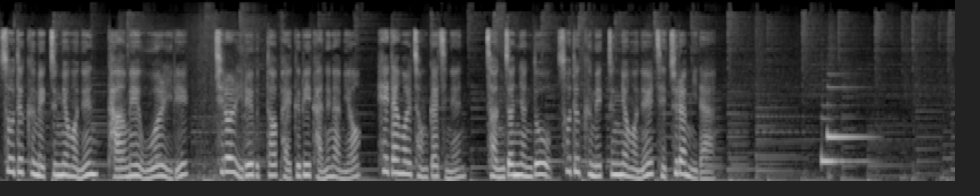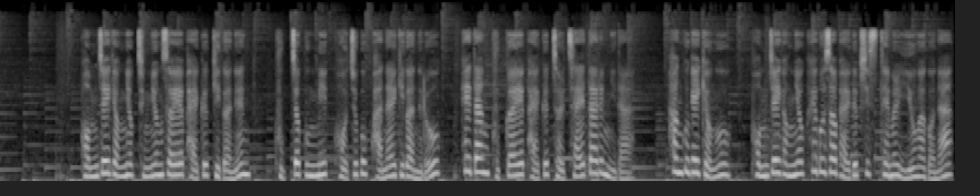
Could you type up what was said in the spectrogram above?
소득 금액 증명원은 다음해 5월 1일, 7월 1일부터 발급이 가능하며 해당 월 전까지는 전전년도 소득 금액 증명원을 제출합니다. 범죄 경력 증명서의 발급기관은 국적국 및 거주국 관할 기관으로 해당 국가의 발급 절차에 따릅니다. 한국의 경우 범죄 경력회고서 발급 시스템을 이용하거나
